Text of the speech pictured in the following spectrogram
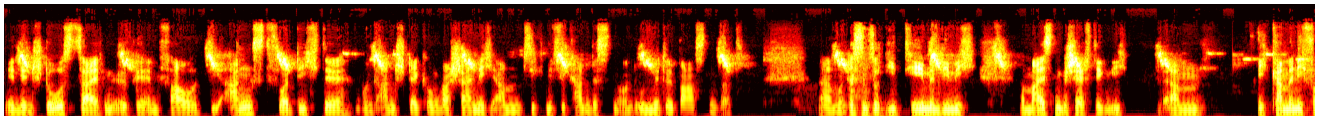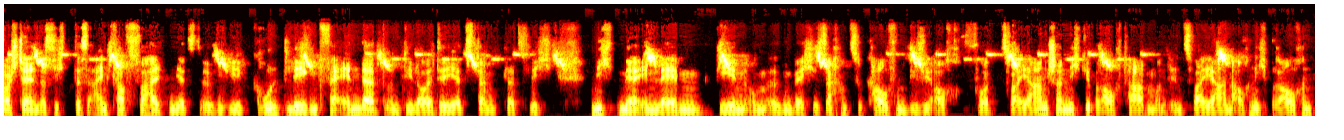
in den Stoßzeiten ÖPNV die Angst vor Dichte und Ansteckung wahrscheinlich am signifikantesten und unmittelbarsten wird. Ähm, und das sind so die Themen, die mich am meisten beschäftigen. Ich ähm, ich kann mir nicht vorstellen, dass sich das Einkaufsverhalten jetzt irgendwie grundlegend verändert und die Leute jetzt dann plötzlich nicht mehr in Läden gehen, um irgendwelche Sachen zu kaufen, die sie auch vor zwei Jahren schon nicht gebraucht haben und in zwei Jahren auch nicht brauchen,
